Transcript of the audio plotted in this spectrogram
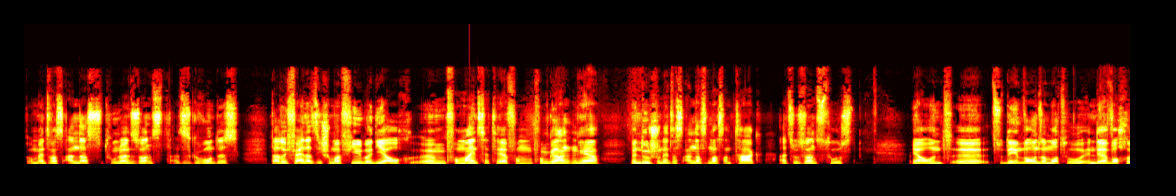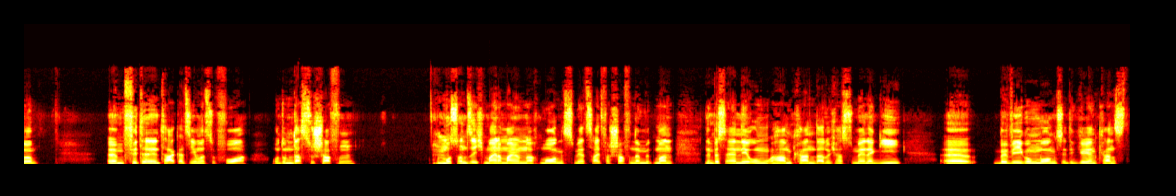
um etwas anders zu tun als sonst, als es gewohnt ist. Dadurch verändert sich schon mal viel bei dir auch ähm, vom Mindset her, vom, vom Gedanken her, wenn du schon etwas anders machst am Tag, als du sonst tust. Ja, und äh, zudem war unser Motto in der Woche, ähm, fitter den Tag als jemals zuvor. Und um das zu schaffen, muss man sich meiner Meinung nach morgens mehr Zeit verschaffen, damit man eine bessere Ernährung haben kann. Dadurch hast du mehr Energie, äh, Bewegung morgens integrieren kannst.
